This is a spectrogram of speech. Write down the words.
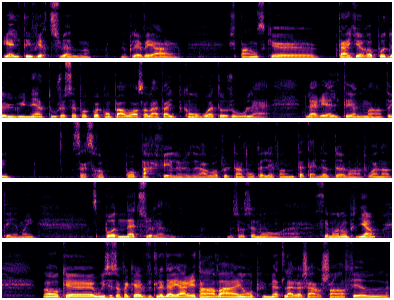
réalité virtuelle, donc le VR. Je pense que tant qu'il n'y aura pas de lunettes ou je sais pas quoi qu'on peut avoir sur la tête et qu'on voit toujours la, réalité augmentée, ça sera pas parfait. Là. Je veux dire, avoir tout le temps ton téléphone, ta tablette devant toi dans tes mains, c'est pas naturel. Mais ça, c'est mon, hein, c'est mon opinion. Donc, euh, oui, c'est ça. Fait que vu que le derrière est en verre, on peut mettre la recharge sans fil.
